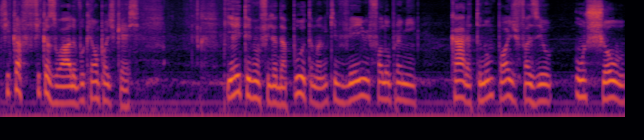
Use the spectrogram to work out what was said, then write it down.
fica, fica zoado, eu vou criar um podcast. E aí teve um filho da puta, mano, que veio e falou pra mim, cara, tu não pode fazer um show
